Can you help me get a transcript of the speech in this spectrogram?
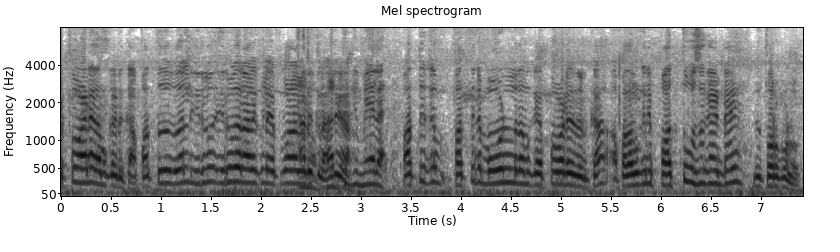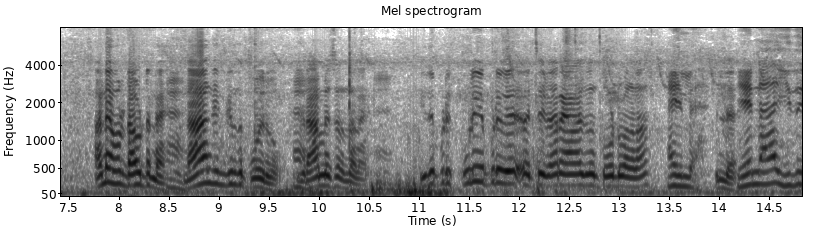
എപ്പോ വേണേ നമുക്ക് എടുക്കാം. പത്ത് മുതൽ ഇരുപത് ഇരുപതിനാളുകൾ എപ്പോ വേണേലും എടുക്കണം അറിയാം പത്തുക്ക് പത്തിന്റെ മുകളിൽ നമുക്ക് എപ്പോ വേണേലും എടുക്കാം. അപ്പൊ നമുക്ക് ഇനി പത്ത് ദിവസം കഴിഞ്ഞിട്ട് ഇത് തുറക്കുള്ളൂ. അന്നെ ഒരു ഡൗട്ട് തന്നെ നാങ്ക ഇങ്ങനെ പോയിരുവോ ഗ്രാമീസ് തന്നെ இது இப்படி குழி இப்படி வெ- வச்சு வேற யாராவது தோண்டுவாங்களா ஆ, இல்ல இல்ல. ஏன்னா இது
